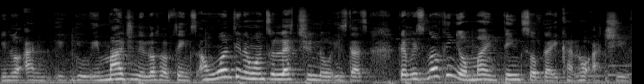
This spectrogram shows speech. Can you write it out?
you know and you imagine a lot of things. And one thing i want to let you know is that there is nothing your mind thinks of that it cannot achieve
